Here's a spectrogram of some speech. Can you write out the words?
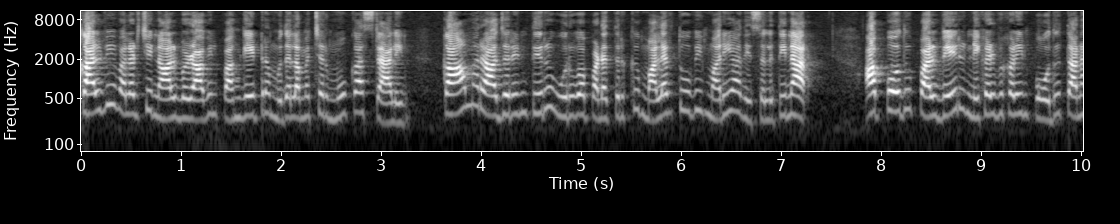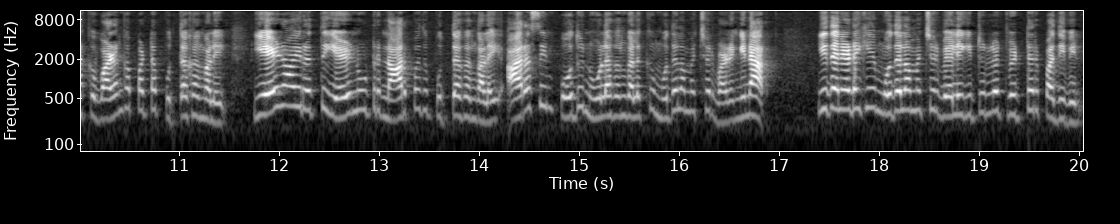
கல்வி வளர்ச்சி நாள் விழாவில் பங்கேற்ற முதலமைச்சர் மு க ஸ்டாலின் காமராஜரின் திரு உருவப்படத்திற்கு மலர் தூவி மரியாதை செலுத்தினார். அப்போது பல்வேறு நிகழ்வுகளின் போது தனக்கு வழங்கப்பட்ட புத்தகங்களில் ஏழாயிரத்து எழுநூற்று நாற்பது புத்தகங்களை அரசின் பொது நூலகங்களுக்கு முதலமைச்சர் வழங்கினார். இதனிடையே முதலமைச்சர் வெளியிட்டுள்ள ட்விட்டர் பதிவில்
